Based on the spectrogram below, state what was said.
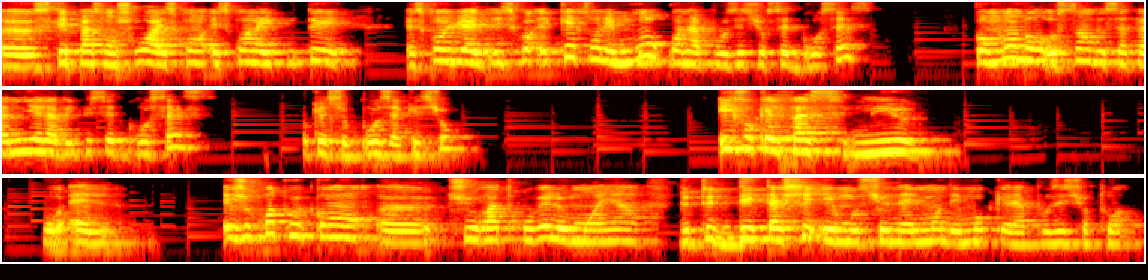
euh, ce n'était pas son choix? Est-ce qu'on est l'a écouté? Est-ce qu'on lui a Quels sont les mots qu'on a posés sur cette grossesse? Comment au sein de sa famille elle a vécu cette grossesse? Il faut qu'elle se pose la question. Il faut qu'elle fasse mieux pour elle. Et je crois que quand euh, tu auras trouvé le moyen de te détacher émotionnellement des mots qu'elle a posés sur toi,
